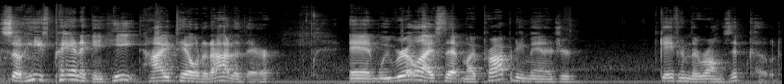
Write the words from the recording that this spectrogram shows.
So he's panicking. He hightailed it out of there, and we realized that my property manager gave him the wrong zip code.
